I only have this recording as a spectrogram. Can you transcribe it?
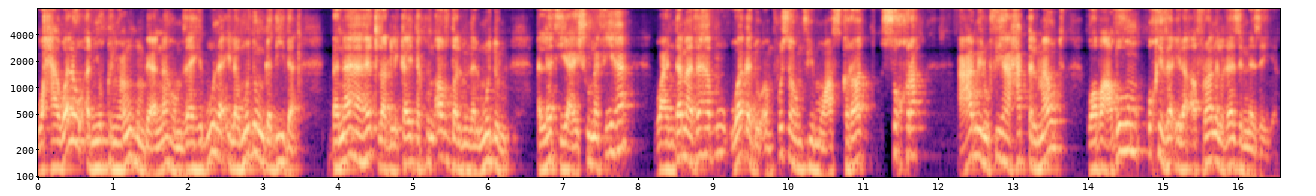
وحاولوا أن يقنعوهم بأنهم ذاهبون إلى مدن جديدة بناها هتلر لكي تكون أفضل من المدن التي يعيشون فيها وعندما ذهبوا وجدوا أنفسهم في معسكرات سخره عملوا فيها حتى الموت وبعضهم أخذ إلى أفران الغاز النازية.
